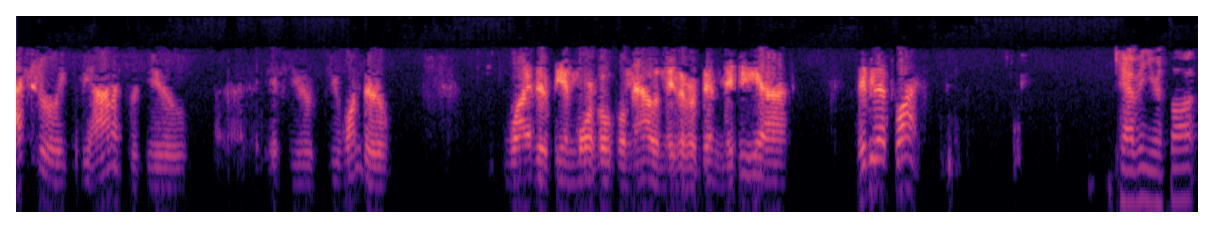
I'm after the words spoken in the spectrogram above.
actually, to be honest with you, uh, if you if you wonder why they're being more vocal now than they've ever been, maybe uh, maybe that's why. Kevin your thought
